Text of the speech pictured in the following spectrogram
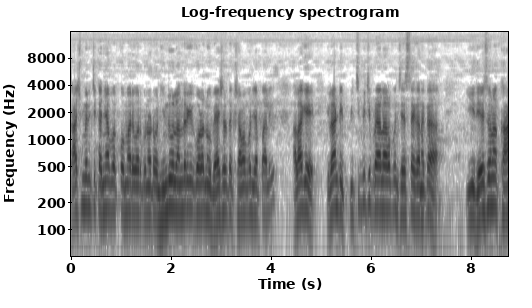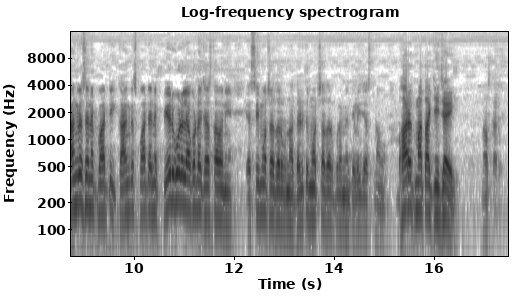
కాశ్మీర్ నుంచి కన్యాకుమారి వరకు ఉన్నటువంటి హిందువులందరికీ కూడా నువ్వు బేషరత క్షమాపణ చెప్పాలి. అలాగే ఇలాంటి పిచ్చి పిచ్చి ప్రయాణాలపం చేస్తే కనుక ఈ దేశంలో కాంగ్రెస్ అనే పార్టీ కాంగ్రెస్ పార్టీ అనే పేరు కూడా లేకుండా చేస్తామని ఎస్సీ మోర్చా తరపున దళిత మోర్చా తరపున మేము తెలియజేస్తున్నాము. భారత్ మాతాకి జై. నమస్కారం.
